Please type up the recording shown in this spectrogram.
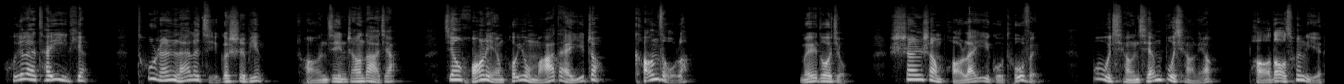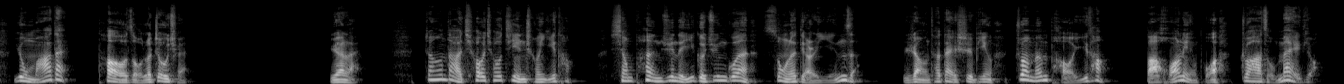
回来才一天，突然来了几个士兵，闯进张大家，将黄脸婆用麻袋一罩，扛走了。没多久，山上跑来一股土匪，不抢钱不抢粮，跑到村里用麻袋。套走了周全。原来，张大悄悄进城一趟，向叛军的一个军官送了点银子，让他带士兵专门跑一趟，把黄脸婆抓走卖掉。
